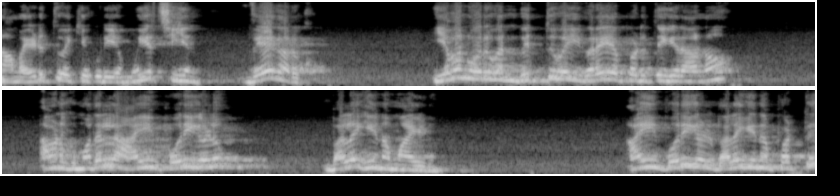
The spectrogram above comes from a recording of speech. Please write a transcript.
நாம் எடுத்து வைக்கக்கூடிய முயற்சியின் வேகம் இருக்கும். எவன் ஒருவன் வித்துவை விரயப்படுத்துகிறானோ அவனுக்கு முதல்ல ஐம்பொறிகளும் பலகீனமாயிடும். ஐம்பொறிகள் பலகீனப்பட்டு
